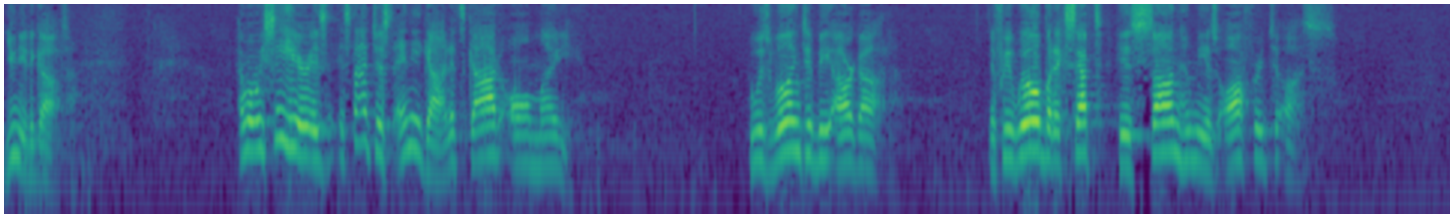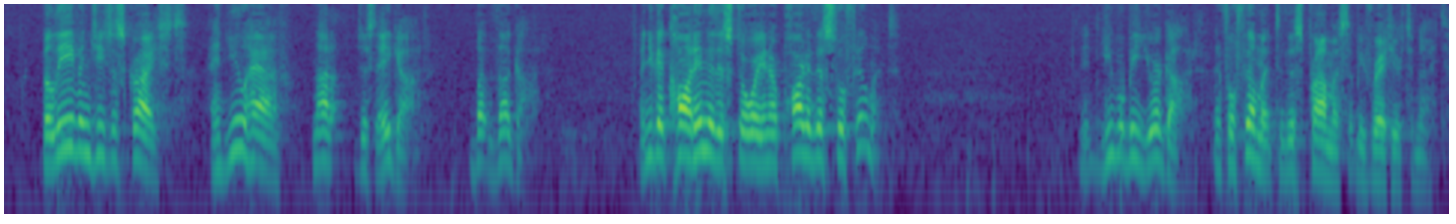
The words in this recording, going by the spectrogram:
You need a God. And what we see here is it's not just any God, it's God Almighty, who is willing to be our God. If we will but accept His Son, whom He has offered to us. Believe in Jesus Christ, and you have not just a God, but the God. And you get caught into this story and are part of this fulfillment. He will be your God and fulfillment to this promise that we've read here tonight.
